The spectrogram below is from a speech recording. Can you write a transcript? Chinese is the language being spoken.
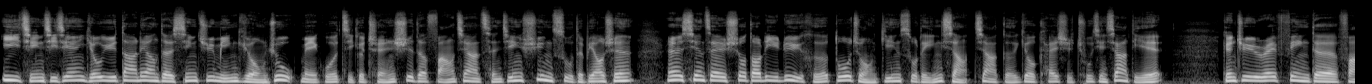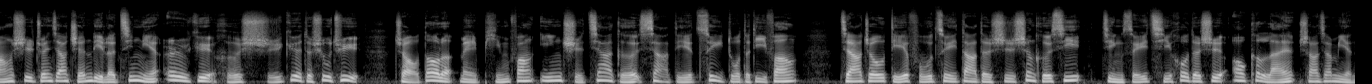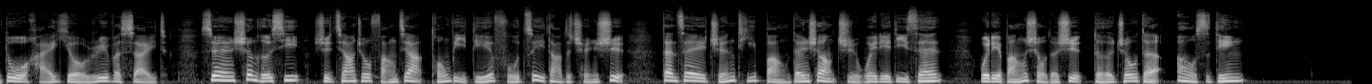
疫情期间，由于大量的新居民涌入，美国几个城市的房价曾经迅速的飙升。然而，现在受到利率和多种因素的影响，价格又开始出现下跌。根据 Rayfin 的房市专家整理了今年二月和十月的数据，找到了每平方英尺价格下跌最多的地方。加州跌幅最大的是圣荷西，紧随其后的是奥克兰、沙加缅度，还有 Riverside。虽然圣荷西是加州房价同比跌幅最大的城市，但在整体榜单上只位列第三，位列榜首的是德州的奥斯汀。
